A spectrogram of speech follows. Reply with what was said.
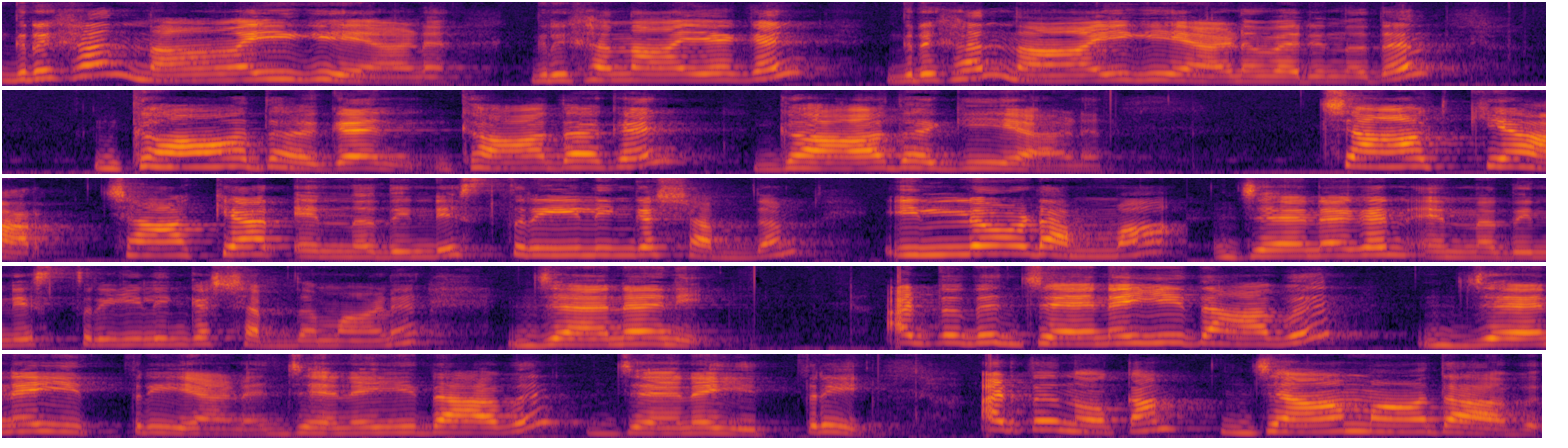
ഗൃഹനായികയാണ്. ഗൃഹനായകൻ ഗൃഹനായികയാണ് വരുന്നത്. ഘാതകൻ. ഘാതകൻ ഘാതകിയാണ്. ചാക്യാർ. ചാക്യാർ എന്നതിന്റെ സ്ത്രീലിംഗ ശബ്ദം ഇല്ലോടമ്മ ജനകൻ എന്നതിന്റെ സ്ത്രീലിംഗ ശബ്ദമാണ് ജനനി. അടുത്തത് ജനയിതാവ് ജനയിത്രിയാണ്. ജനയിതാവ് ജനയിത്രി. അടുത്തത് നോക്കാം ജാമാതാവ്.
